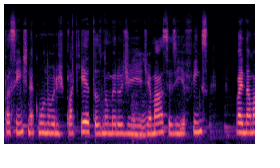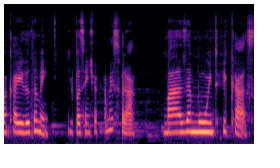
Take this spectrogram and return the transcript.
paciente, né? Como o número de plaquetas, número de, uhum. de hemácias e afins, vai dar uma caída também. E o paciente vai ficar mais fraco. Mas é muito eficaz.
